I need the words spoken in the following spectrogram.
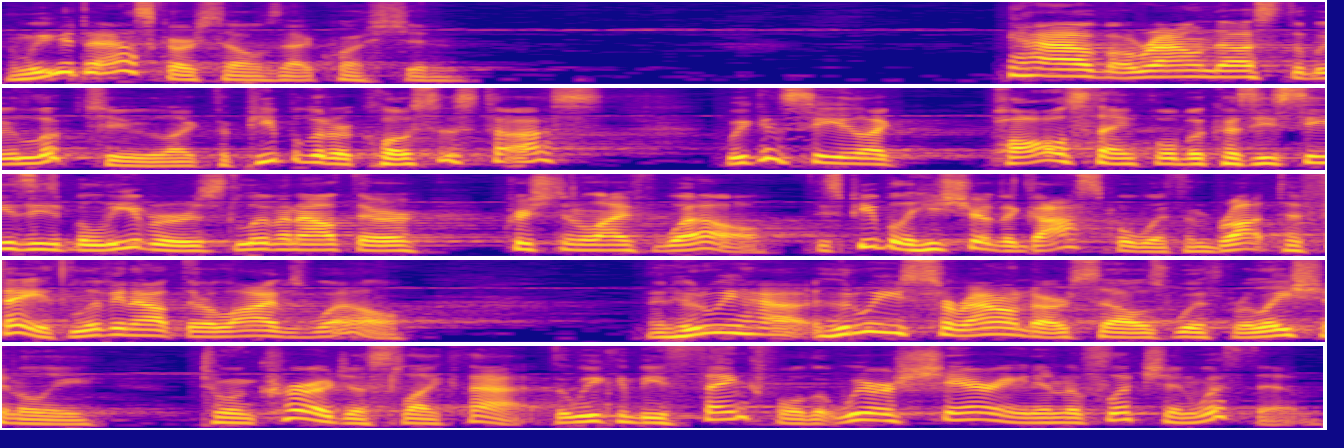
And we get to ask ourselves that question We have around us that we look to, like the people that are closest to us, we can see like Paul's thankful because he sees these believers living out their Christian life well. These people that he shared the gospel with and brought to faith, living out their lives well. And who do we have, who do we surround ourselves with relationally to encourage us like that? That we can be thankful that we are sharing in affliction with them.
